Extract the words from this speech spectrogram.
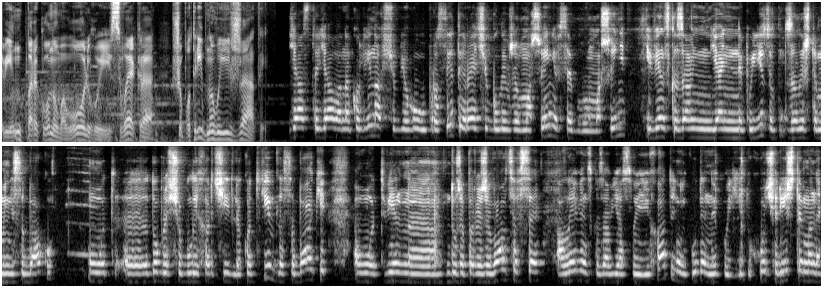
Він переконував Ольгу і свекра, що потрібно виїжджати. Я стояла на колінах, щоб його упросити. Речі були вже в машині, все було в машині. І він сказав: Я не поїду, залиште мені собаку. От е, добре, що були харчі для котів, для собаки. От він е, дуже переживав це все, але він сказав: я своєї хати нікуди не поїду. Хоч ріжте мене,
